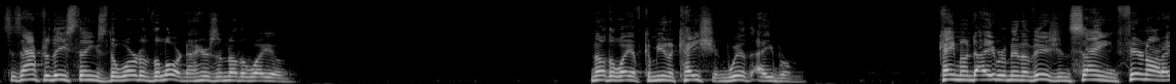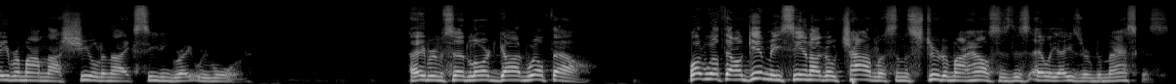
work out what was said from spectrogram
says, After these things, the word of the Lord. Now, here's another way of another way of communication with Abram. Came unto Abram in a vision, saying, Fear not, Abram, I'm thy shield and thy exceeding great reward. Abram said, Lord God, wilt thou what wilt thou give me, seeing I go childless, and the steward of my house is this Eliezer of Damascus?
